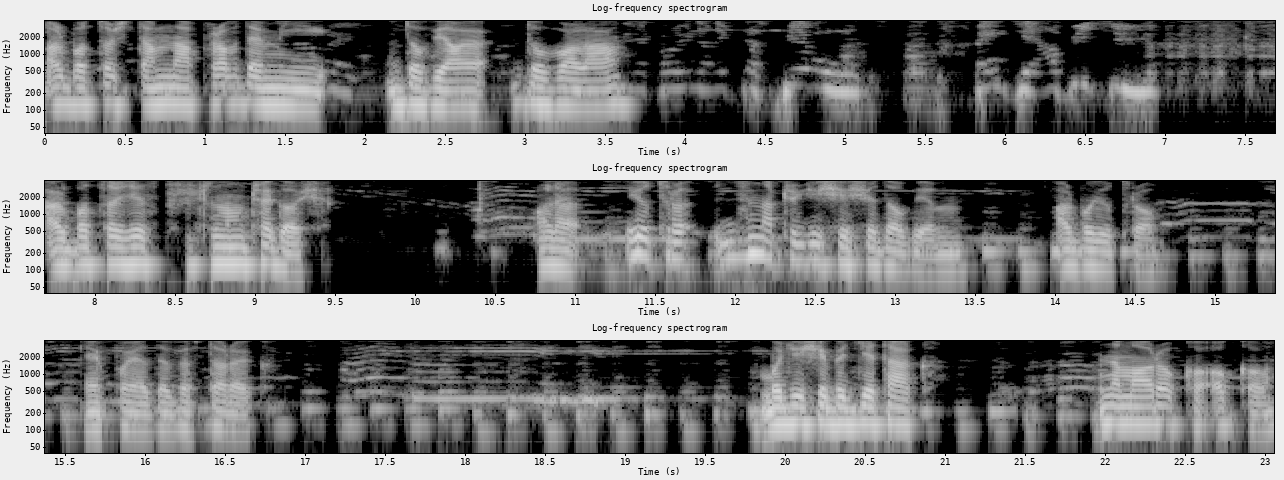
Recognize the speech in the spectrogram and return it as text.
albo coś tam naprawdę mi dowia- dowala, albo coś jest przyczyną czegoś. Ale jutro, znaczy dzisiaj się dowiem. Albo jutro, jak pojadę we wtorek. Bo dzisiaj będzie tak. Na Maroko oko.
